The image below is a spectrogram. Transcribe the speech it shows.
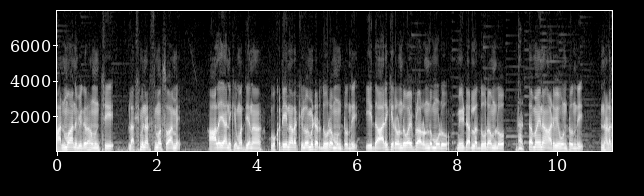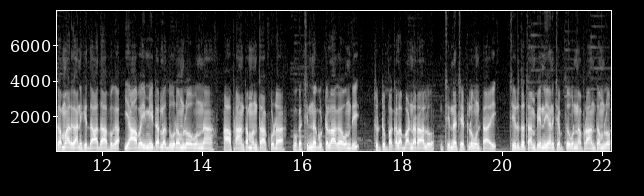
హనుమాన్ విగ్రహం నుంచి లక్ష్మీ నరసింహస్వామి ఆలయానికి మధ్యన ఒకటిన్నర కిలోమీటర్ దూరం ఉంటుంది. ఈ దారికి రెండు వైపులా రెండు మూడు మీటర్ల దూరంలో దట్టమైన అడవి ఉంటుంది. నడక మార్గానికి దాదాపుగా యాభై మీటర్ల దూరంలో ఉన్న ఆ ప్రాంతమంతా కూడా ఒక చిన్న గుట్టలాగా ఉంది. చుట్టుపక్కల బండరాలు చిన్న చెట్లు ఉంటాయి. చిరుత చంపింది అని చెప్తూ ఉన్న ప్రాంతంలో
